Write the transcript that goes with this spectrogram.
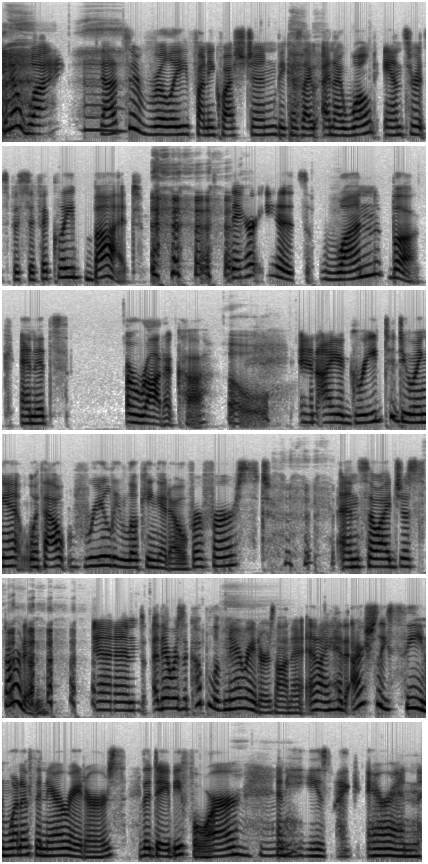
you know what? That's a really funny question because I and I won't answer it specifically, but there is one book and it's erotica. oh. And I agreed to doing it without really looking it over first. And so I just started. and there was a couple of narrators on it. And I had actually seen one of the narrators the day before. And Mhm. he's like, Erin,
